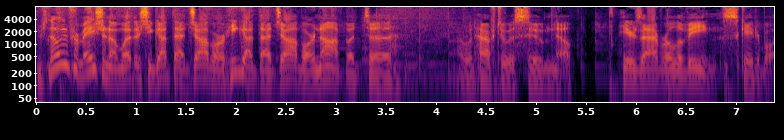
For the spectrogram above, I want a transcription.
There's no information on whether she got that job or he got that job or not, but uh, I would have to assume no. Here's Avril Lavigne, Skater Boy.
